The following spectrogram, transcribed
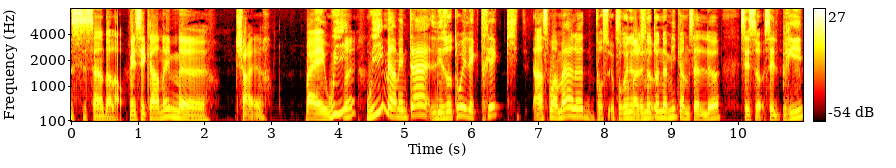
600 Mais c'est quand même euh, cher? Ben oui, Ouais. oui, mais en même temps, les autos électriques, en ce moment, là, pour, une, autonomie comme celle-là, c'est ça, c'est le prix.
